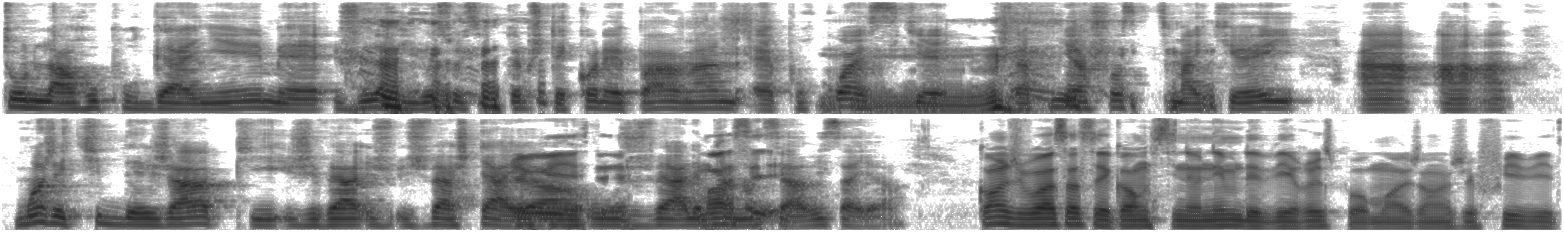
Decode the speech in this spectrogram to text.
tourne la roue pour gagner, mais je vais arriver sur le site web, je te connais pas, man. Euh, pourquoi est-ce que Mm. la première chose que tu m'accueilles en- en- en- Moi, je quitte déjà, puis je vais, je, vais acheter Eh oui, ailleurs ou je vais aller moi, prendre notre service ailleurs. quand je vois ça, c'est comme synonyme de virus pour moi. Genre, je fuis vite,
